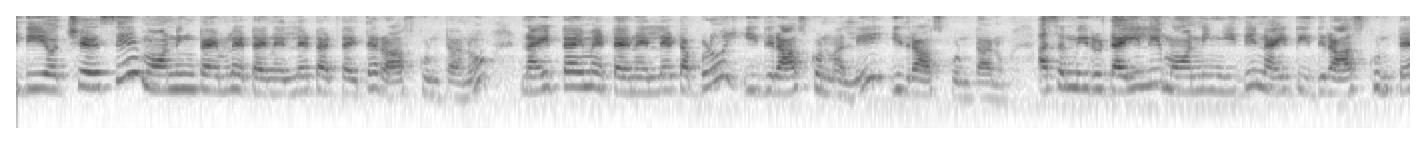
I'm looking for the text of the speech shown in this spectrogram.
ఇది వచ్చేసి మార్నింగ్ టైంలో ఎటైనా వెళ్ళేటట్టు అయితే రాసుకుంటాను. నైట్ టైం ఎటైనా వెళ్ళేటప్పుడు ఇది రాసుకొని మళ్ళీ ఇది రాసుకుంటాను. అసలు మీరు డైలీ మార్నింగ్ ఇది నైట్ ఇది రాసుకుంటే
